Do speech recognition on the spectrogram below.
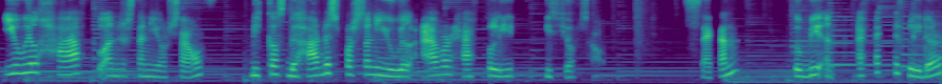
You will have to understand yourself because the hardest person you will ever have to lead is yourself. Second, to be an effective leader,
